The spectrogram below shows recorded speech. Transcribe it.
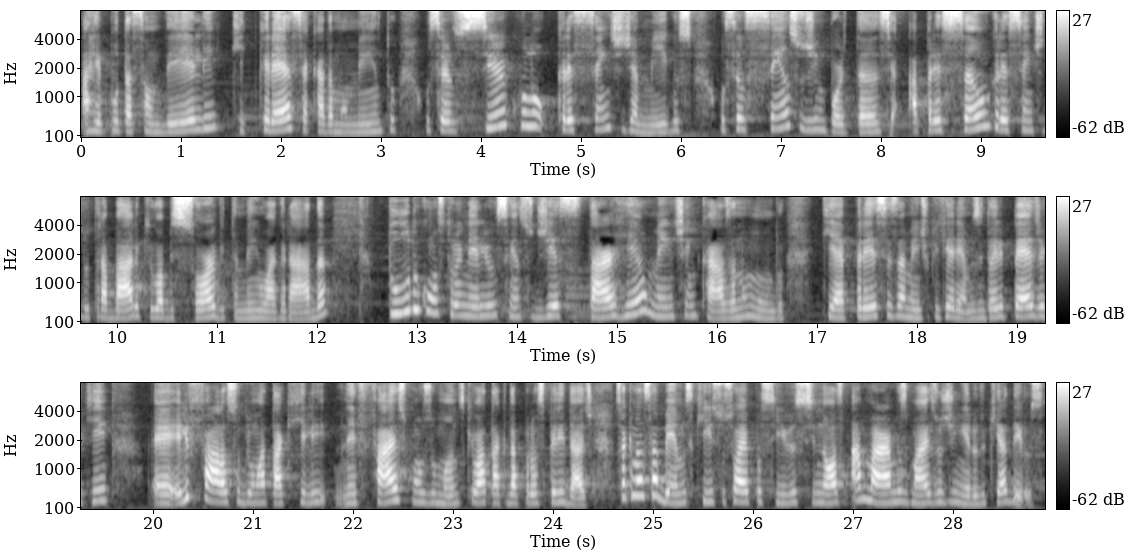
A reputação dele, que cresce a cada momento, o seu círculo crescente de amigos, o seu senso de importância, a pressão crescente do trabalho que o absorve também o agrada, tudo constrói nele um senso de estar realmente em casa no mundo, que é precisamente o que queremos. Então ele pede aqui é, ele fala sobre um ataque que ele né, faz com os humanos, que é o ataque da prosperidade. Só que nós sabemos que isso só é possível se nós amarmos mais o dinheiro do que a Deus.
